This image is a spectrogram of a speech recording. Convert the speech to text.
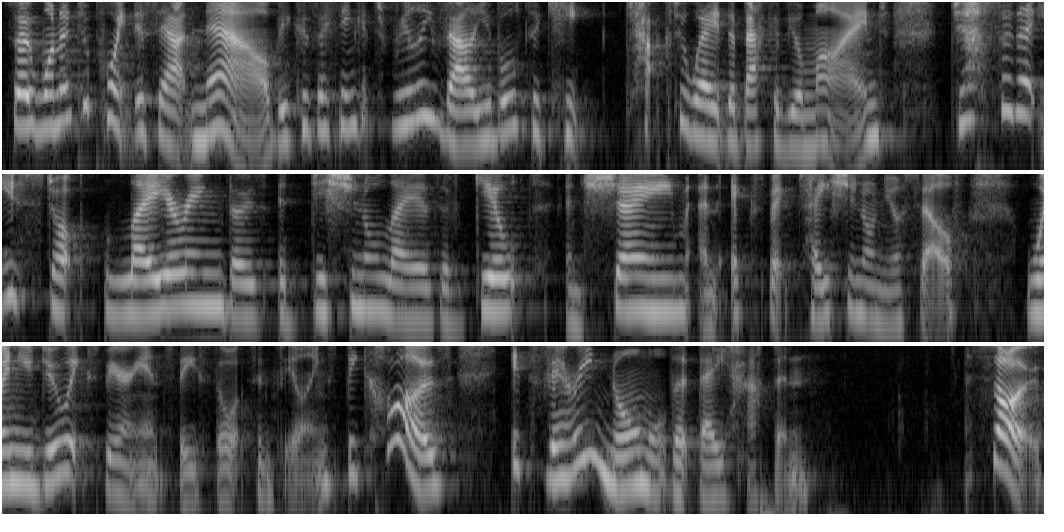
So I wanted to point this out now because I think it's really valuable to keep tucked away at the back of your mind just so that you stop layering those additional layers of guilt and shame and expectation on yourself when you do experience these thoughts and feelings because it's very normal that they happen. So,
